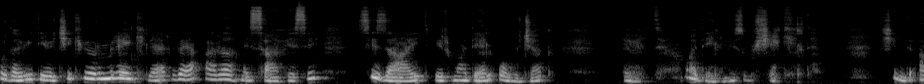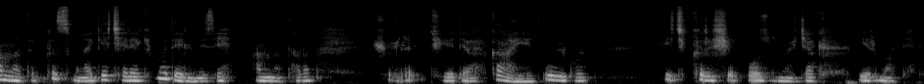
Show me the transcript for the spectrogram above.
Burada video çekiyorum. Renkler ve ara mesafesi size ait bir model olacak. Evet modelimiz bu şekilde. Şimdi anlatım kısmına geçerek modelimizi anlatalım. Şöyle ütüye de gayet uygun. Hiç kırışıp bozulmayacak bir model.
